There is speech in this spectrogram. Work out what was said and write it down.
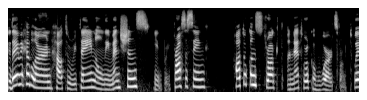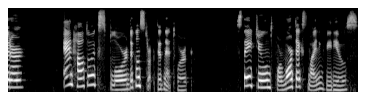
Today we have learned how to retain only mentions in pre-processing, how to construct a network of words from Twitter, and how to explore the constructed network. Stay tuned for more text mining videos.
